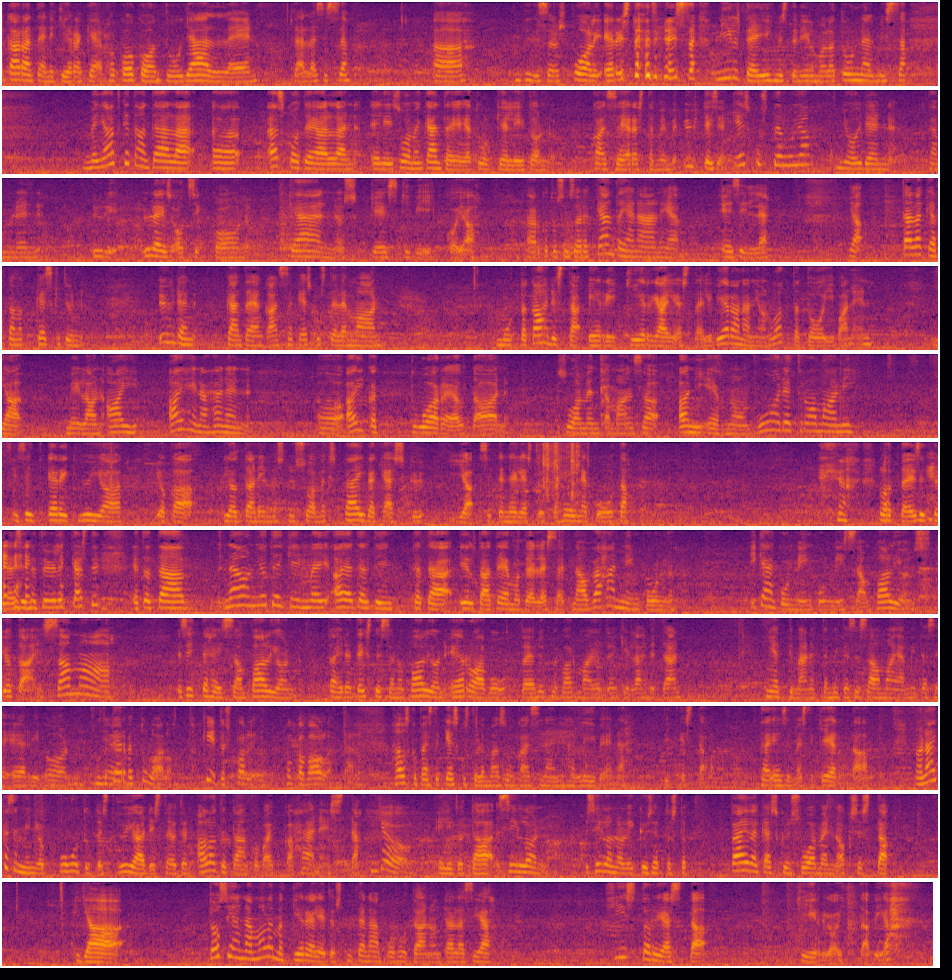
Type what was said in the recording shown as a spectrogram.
pieni karanteenikirjakerho kokoontuu jälleen tällaisissa äh, puoli eristäytyneissä miltei ihmisten ilmoilla tunnelmissa. Me jatketaan täällä äh, SKTLn eli Suomen kääntäjien ja tulkkien liiton kanssa järjestämme yhteisiä keskusteluja, joiden tämmöinen yli, yleisotsikko on käännös keskiviikko ja tarkoitus on saada kääntäjän ääniä esille. Ja tällä kertaa mä keskityn yhden kääntäjän kanssa keskustelemaan, mutta kahdesta eri kirjailijasta. Eli vieraanani on Lotta Toivanen ja meillä on aiheena hänen aika tuoreeltaan suomentamansa Ani Ernon Vuodet-romaani ja sitten Erik Vyjard, joka, jolta on ilmestynyt suomeksi Päiväkäsky ja sitten 14. heinäkuuta ja Lotta esittelee siinä tyylikkäästi. Ja tota, nämä on jotenkin, me ajateltiin tätä iltaa teemotellessa, että nämä on vähän niin kuin, ikään kuin, niin kuin niissä on paljon jotain samaa, ja sitten heissä on paljon, tai heidän teksteissä on paljon eroavuutta, ja nyt me varmaan jotenkin lähdetään miettimään, että mitä se sama ja mitä se eri on. Mutta Joo. tervetuloa Lotta. Kiitos paljon. Mukava olla täällä. Hauska päästä keskustelemaan sun kanssa näin ihan liiveenä pitkästä tai ensimmäistä kertaa. Me on aikaisemmin jo puhuttu tästä Vyjadista, joten aloitetaanko vaikka hänestä? Joo. Eli tota, silloin, silloin oli kyse tuosta päiväkäskyn suomennoksesta. Ja tosiaan nämä molemmat kirjailijat, joista me tänään puhutaan, on tällaisia historiasta kirjoittavia.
